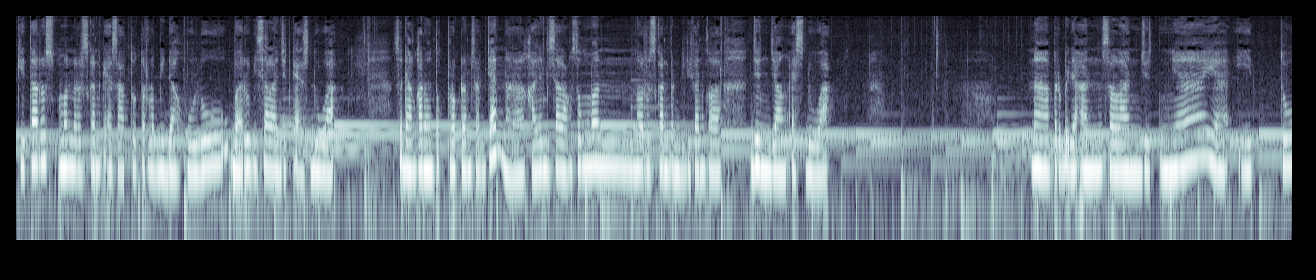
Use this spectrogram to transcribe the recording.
kita harus meneruskan ke S1 terlebih dahulu baru bisa lanjut ke S2 Sedangkan untuk program sarjana, kalian bisa langsung meneruskan pendidikan ke jenjang S2. Nah, perbedaan selanjutnya yaitu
